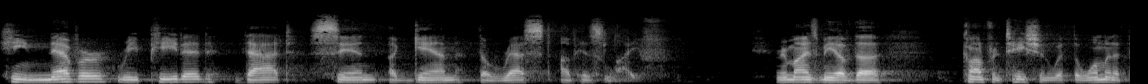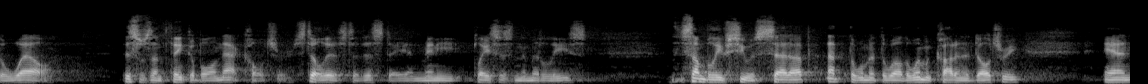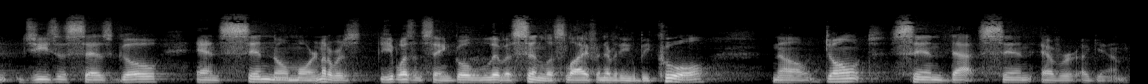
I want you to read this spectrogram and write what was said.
he never repeated that sin again the rest of his life. It reminds me of the confrontation with the woman at the well. This was unthinkable in that culture, still is to this day in many places in the Middle East. Some believe she was set up, not the woman at the well, the woman caught in adultery. And Jesus says, Go and sin no more. In other words, he wasn't saying, Go live a sinless life and everything will be cool. No, don't sin that sin ever again.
